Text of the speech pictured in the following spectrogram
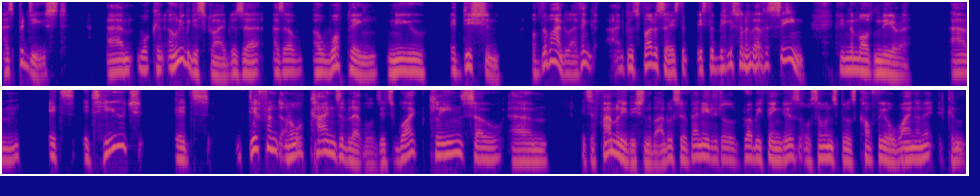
has produced um, what can only be described as a as a, a whopping new edition of the Bible. I think I'd go as far to say it's the it's the biggest one I've ever seen in the modern era. Um, it's it's huge. It's different on all kinds of levels. It's wiped clean, so um, it's a family edition of the Bible. So if any little grubby fingers or someone spills coffee or wine on it, it can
